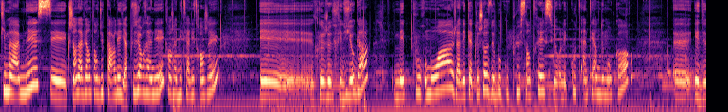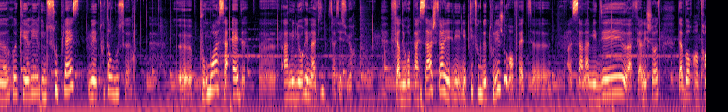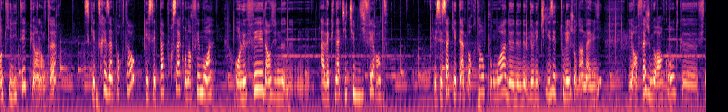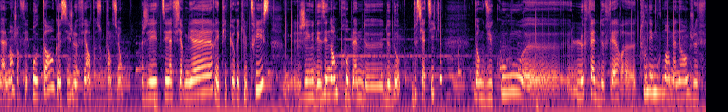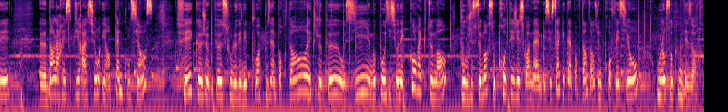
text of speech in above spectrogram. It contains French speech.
qui m'a amené, c'est que j'en avais entendu parler il y a plusieurs années quand j'habitais à l'étranger et que je fais du yoga. Mais pour moi, j'avais quelque chose de beaucoup plus centré sur l'écoute interne de mon corps euh, et de requérir une souplesse, mais tout en douceur. Euh, pour moi, ça aide euh, à améliorer ma vie, ça c'est sûr. Faire du repassage, faire les, les, petits trucs de tous les jours en fait. ça va m'aider à faire les choses d'abord en tranquillité, puis en lenteur, ce qui est très important. Et c'est pas pour ça qu'on en fait moins. On le fait avec une attitude différente. Et c'est ça qui est important pour moi, de, l'utiliser tous les jours dans ma vie. Et en fait, je me rends compte que finalement, j'en fais autant que si je le fais en, sous tension. J'ai été infirmière et puis puricultrice. J'ai eu des énormes problèmes de, dos, de sciatique. Donc du coup, euh, le fait de faire euh, tous les mouvements maintenant que je fais dans la respiration et en pleine conscience fait que je peux soulever des poids plus importants et que je peux aussi me positionner correctement pour justement se protéger soi-même. Et c'est ça qui est important dans une profession où l'on s'occupe des autres.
